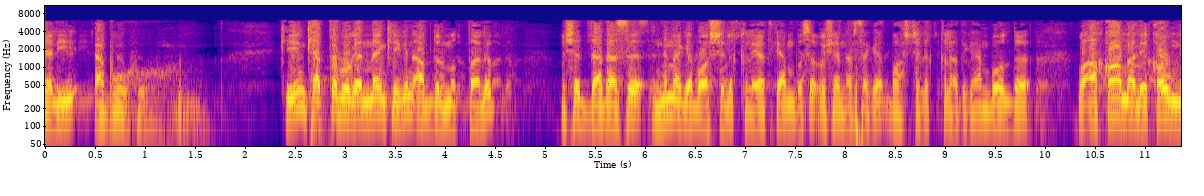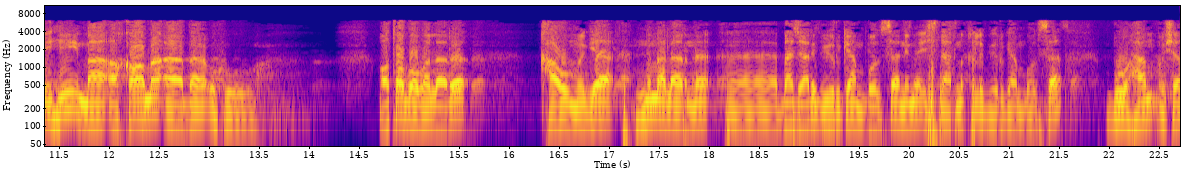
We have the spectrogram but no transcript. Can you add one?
yali abuhu. Keyin katta bo'lgandan keyin abdul muttolib o'sha dadasi nimaga boshchilik qilayotgan bo'lsa o'sha narsaga boshchilik qiladigan bo'ldi. Va aqoma liqavmihi ma aqoma abauhu. Ota bobolari qavmiga nimalarni e, bajarib yurgan bo'lsa nima ishlarni qilib yurgan bo'lsa bu ham o'sha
